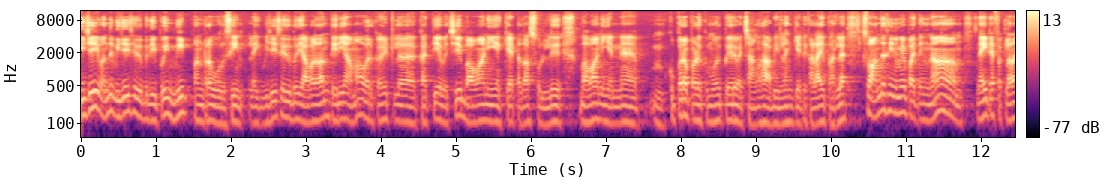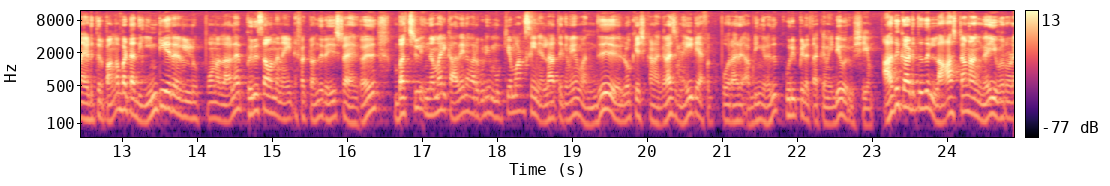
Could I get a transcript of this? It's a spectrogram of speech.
விஜய் வந்து விஜய் சேதுபதி போய் மீட் பண்ணுற ஒரு சீன் லைக் விஜய் சேதுபதி அவள் தான் தெரியாமல் அவர் கழுத்தில் கத்தியை வச்சு பவானியை கேட்டதாக சொல்லு. பவானி என்ன ம், குப்புற படுக்கும் போது பேர் வச்சாங்களா அப்படின்லாம் கேட்டு கலாய்ப்பார்ல. ஸோ அந்த சீனுமே பார்த்தீங்கன்னா நைட் எஃபெக்ட்டில் தான் எடுத்திருப்பாங்க. பட் அது இன்டீரியரில் போனதால் பெருசாக வந்து நைட் எஃபெக்ட் வந்து ரெஜிஸ்டர் ஆகிருக்காது பட் ஸ்டில் இந்த மாதிரி கதையில் வரக்கூடிய முக்கியமான சீன் எல்லாத்துக்குமே வந்து லோகேஷ் கனகராஜ் நைட் எஃபெக்ட் போகிறாரு அப்படிங்கிறது குறிப்பிடத்தக்க வேண்டிய ஒரு விஷயம். அதுக்கு அடுத்தது லாஸ்ட்டாக நாங்கள் இவரோட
